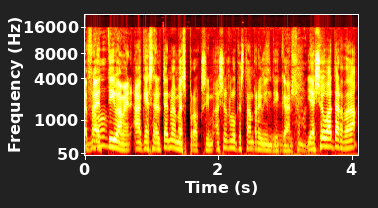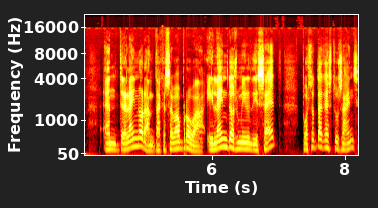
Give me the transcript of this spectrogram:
Efectivament, aquest és el terme més pròxim. Això és el que estan reivindicant. Sí, això Sí. I això va tardar entre l'any 90, que se va aprovar, i l'any 2017, doncs tots aquests anys,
